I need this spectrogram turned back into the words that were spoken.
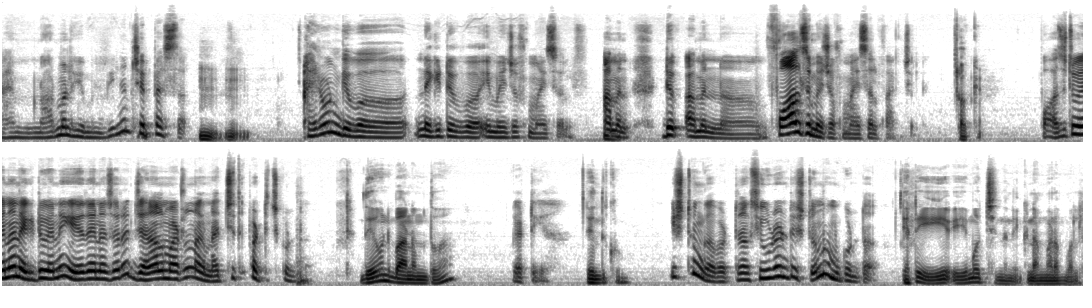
ఐఎమ్ నార్మల్ హ్యూమన్ బీయింగ్ అని చెప్పేస్తా. I don't give a negative image of myself I mean I mean false image of myself actually. Okay. Positive అయినా నెగిటివ్ అయినా ఏదైనా సరే జనాల మాటలు నాకు నచ్చితే పట్టించుకుంటా. దేవుని బాణంతో? గట్టిగా. ఎందుకు? ఇష్టం కాబట్టి నాకు శివుడు అంటే ఇష్టం నమ్ముకుంటా. అంటే ఏ ఏమొచ్చింది నీకు నమ్మడం వల్ల?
